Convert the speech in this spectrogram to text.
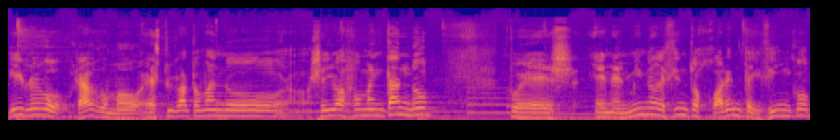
Y luego, claro, como esto iba tomando, se iba fomentando, pues en el 1945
